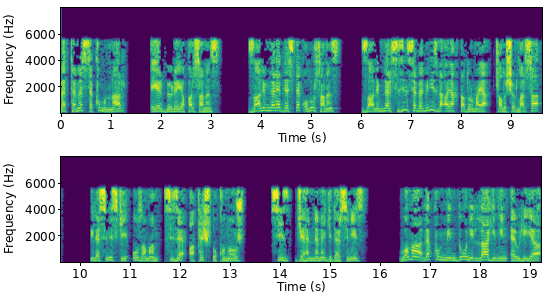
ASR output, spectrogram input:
Ve temessekumunlar eğer böyle yaparsanız, zalimlere destek olursanız, zalimler sizin sebebinizle ayakta durmaya çalışırlarsa bilesiniz ki o zaman size ateş dokunur, siz cehenneme gidersiniz. وَمَا لَكُمْ مِنْ دُونِ اللّٰهِ مِنْ اَوْلِيَا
